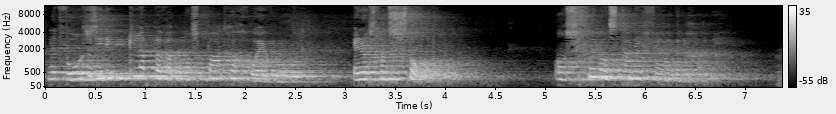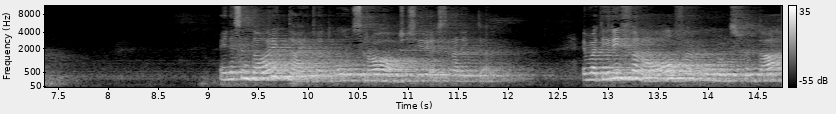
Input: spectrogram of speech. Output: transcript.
En dit word soos hierdie klippe wat in ons pad gegooi word en ons gaan stop. Ons voel ons kan nie verder gaan nie. En dis in daardie tyd wat ons raak soos hierdie Israeliete. En wat hierdie verhaal vir ons vandag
